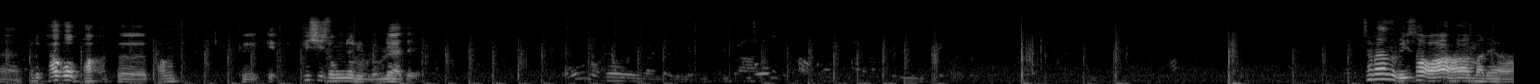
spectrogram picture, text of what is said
예, 그렇게 하고 그방그 PC 종료를 눌러야 돼. 천안으로 이사 와 말이야.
